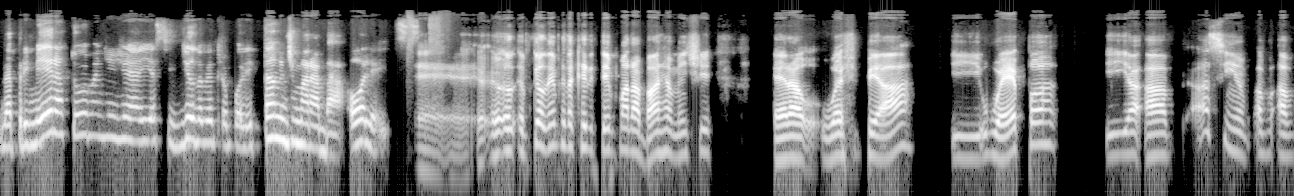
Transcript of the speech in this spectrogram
da primeira turma de engenharia civil da Metropolitana de Marabá. Olha isso. É, eu, eu, porque eu lembro que naquele tempo Marabá realmente era o FPA e o EPA e a, a assim a, a,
